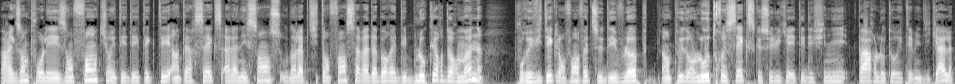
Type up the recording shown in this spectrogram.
Par exemple, pour les enfants qui ont été détectés intersexes à la naissance ou dans la petite enfance, ça va d'abord être des bloqueurs d'hormones pour éviter que l'enfant en fait se développe un peu dans l'autre sexe que celui qui a été défini par l'autorité médicale.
